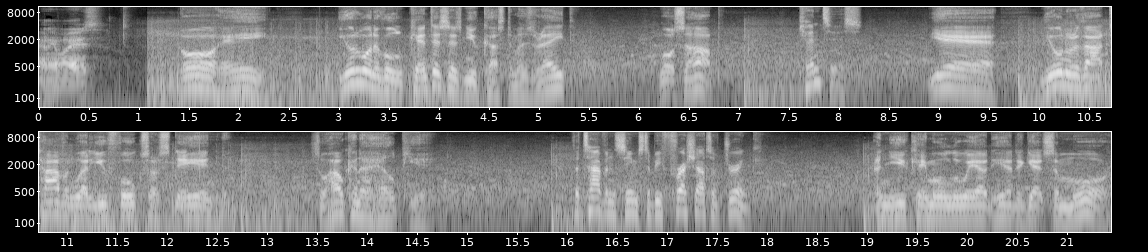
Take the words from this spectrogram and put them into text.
Anyways. Oh, hey. You're one of old Kentis's new customers, right? What's up? Kentis? Yeah, the owner of that tavern where you folks are staying. So how can I help you? The tavern seems to be fresh out of drink. And you came all the way out here to get some more?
